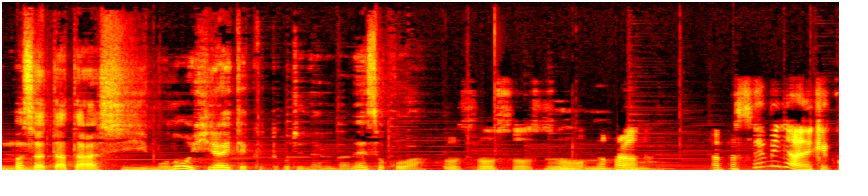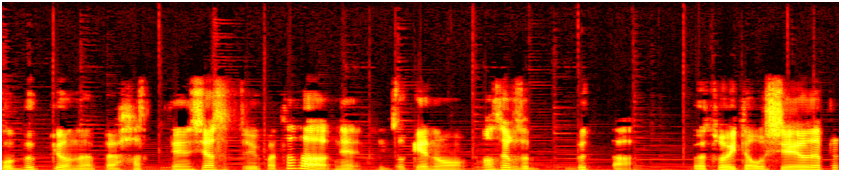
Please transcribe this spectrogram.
やっぱそうやって新しいものを開いていくってことになるんだね、そこは。そうそうそうそう。うんだから、やっぱそういう意味ではね、結構仏教のやっぱり発展しやすさというか、ただね、ヒト系の、まあそれこそブッダが説いた教えをやっぱ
